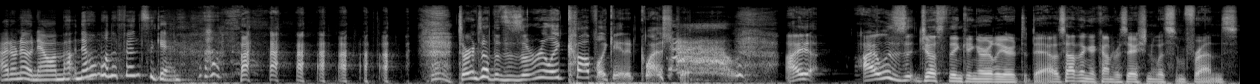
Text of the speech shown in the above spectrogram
I don't know. Now I'm now I'm on the fence again. Turns out this is a really complicated question. I I was just thinking earlier today. I was having a conversation with some friends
